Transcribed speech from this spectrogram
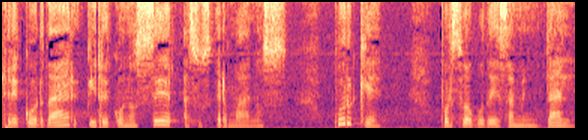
recordar y reconocer a sus hermanos. ¿Por qué? Por su agudeza mental.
